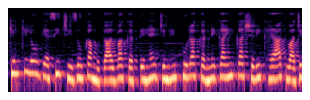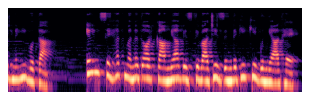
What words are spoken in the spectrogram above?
کیونکہ لوگ ایسی چیزوں کا مطالبہ کرتے ہیں جنہیں پورا کرنے کا ان کا شریک حیات واجب نہیں ہوتا۔ علم صحت مند اور کامیاب ازدواجی زندگی کی بنیاد ہے۔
